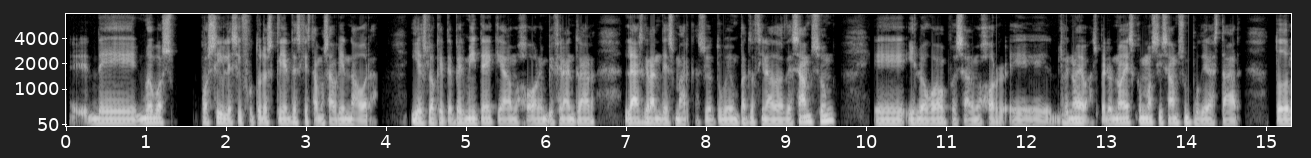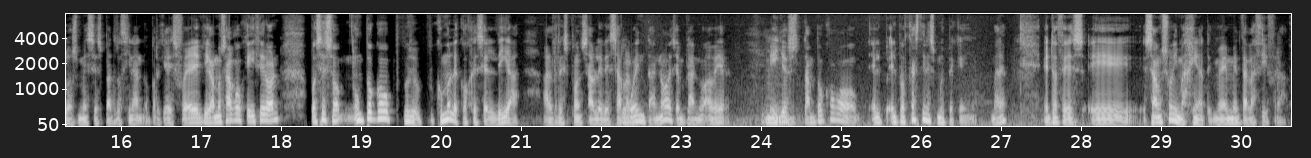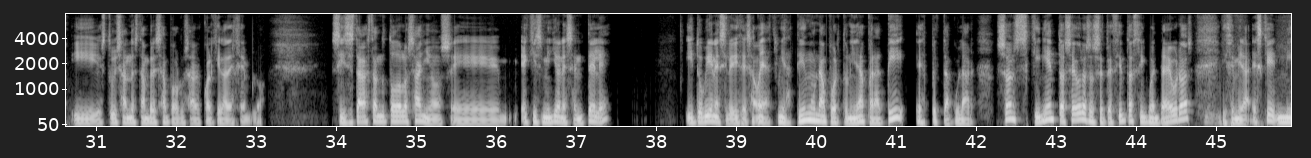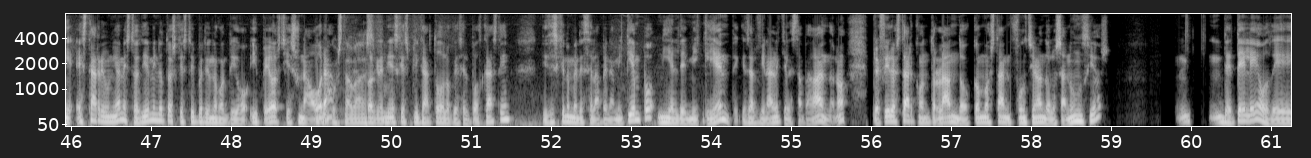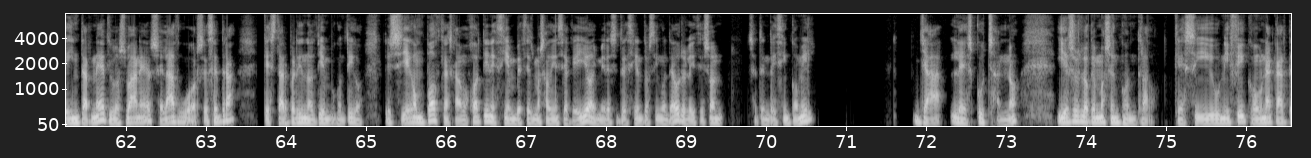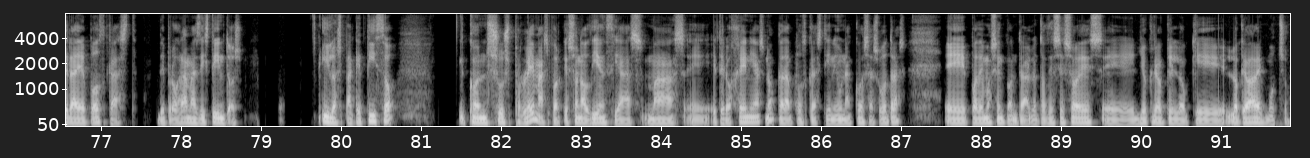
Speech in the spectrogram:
eh, de nuevos posibles y futuros clientes que estamos abriendo ahora y es lo que te permite que a lo mejor empiecen a entrar las grandes marcas. Yo tuve un patrocinador de Samsung eh, y luego pues a lo mejor eh, renuevas, pero no es como si Samsung pudiera estar todos los meses patrocinando, porque fue, digamos, algo que hicieron, pues eso, un poco, pues, ¿cómo le coges el día al responsable de esa cuenta? ¿no? Es en plan, a ver, ellos tampoco. El, podcasting es muy pequeño, ¿vale? Entonces, eh, Samsung, imagínate, me voy a inventar la cifra y estoy usando esta empresa por usar cualquiera de ejemplo si se está gastando todos los años eh, X millones en tele, y tú vienes y le dices, oye, mira, tengo una oportunidad para ti espectacular. Son 500 euros o 750 euros. Y dice, mira, es que ni esta reunión, estos 10 minutos que estoy perdiendo contigo, y peor, si es una hora, porque le tienes que explicar todo lo que es el podcasting, dices que no merece la pena mi tiempo ni el de mi cliente, que es al final el que le está pagando, ¿no? Prefiero estar controlando cómo están funcionando los anuncios de tele o de internet, los banners, el AdWords, etcétera, que estar perdiendo el tiempo contigo. Entonces, si llega un podcast que a lo mejor tiene 100 veces más audiencia que yo y mire 750 euros, le dice son 75.000, ya le escuchan, ¿no? Y eso es lo que hemos encontrado, que si unifico una cartera de podcast de programas distintos y los paquetizo, con sus problemas, porque son audiencias más eh, heterogéneas, ¿no? Cada podcast tiene una cosa u otras, eh, podemos encontrarlo. Entonces, eso es, eh, yo creo que lo, que lo que va a haber mucho.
